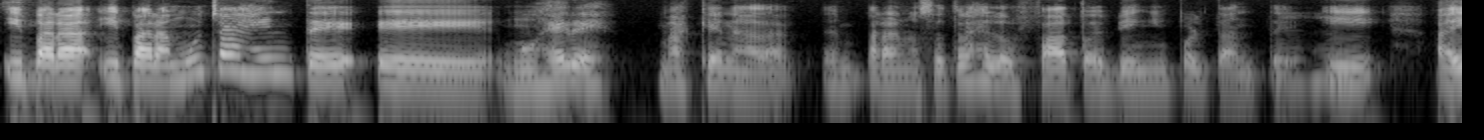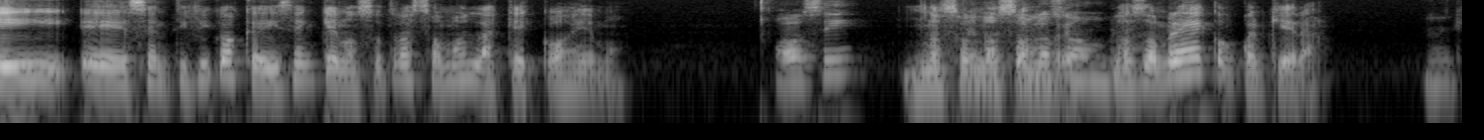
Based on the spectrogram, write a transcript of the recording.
Y Sí. para, y para mucha gente, eh, mujeres más que nada, eh, para nosotras el olfato es bien importante. Y hay eh, científicos que dicen que nosotras somos las que escogemos. ¿O sí? No son, no los, son los hombres. hombres. Los hombres es con cualquiera. Ok.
